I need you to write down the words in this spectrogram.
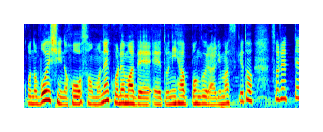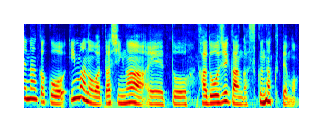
この Voicy の放送もねこれまで、えーと、200本ぐらいありますけどそれってなんかこう今の私が、えーと、稼働時間が少なくても、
